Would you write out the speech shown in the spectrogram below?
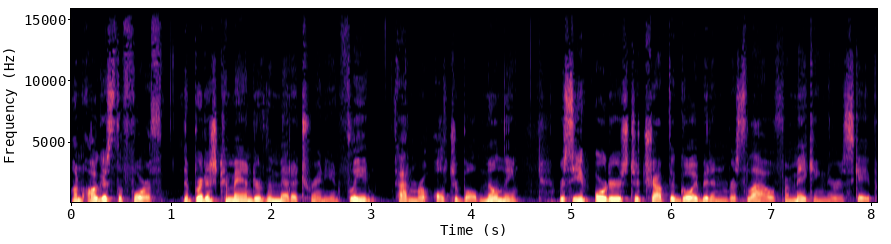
On August the 4th, the British commander of the Mediterranean Fleet, Admiral Archibald Milne, received orders to trap the Goeben and Breslau from making their escape.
